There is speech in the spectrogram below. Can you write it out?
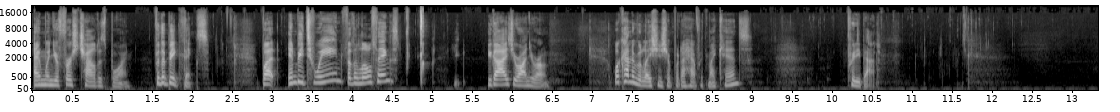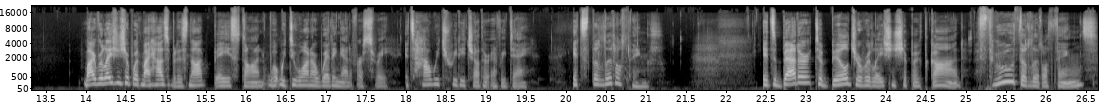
and when your first child is born for the big things. But in between, for the little things, you guys, you're on your own. What kind of relationship would I have with my kids? Pretty bad. My relationship with my husband is not based on what we do on our wedding anniversary. It's how we treat each other every day. It's the little things. It's better to build your relationship with God through the little things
